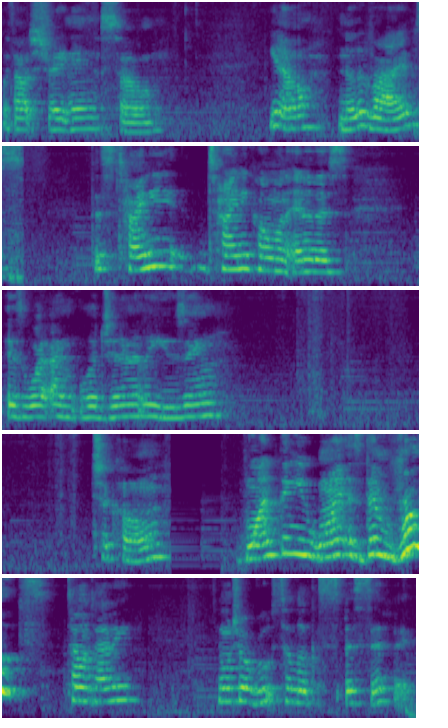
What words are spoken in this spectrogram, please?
without straightening. So, you know, know the vibes. This tiny, tiny comb on the end of this is what I'm legitimately using to comb. One thing you want is them roots. Tell them, Tabby. You want your roots to look specific.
